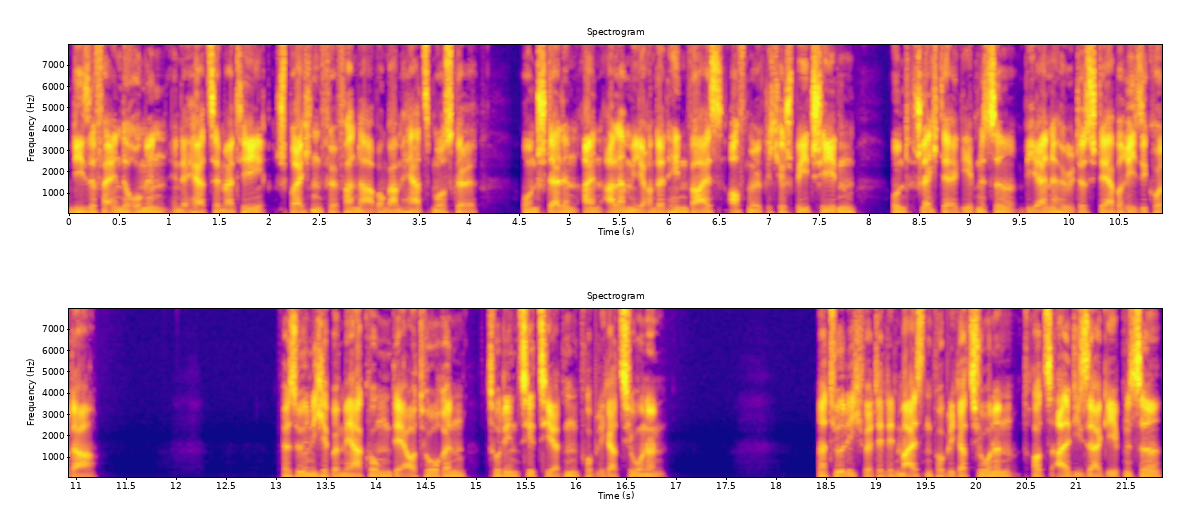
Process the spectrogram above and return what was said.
Diese Veränderungen in der Herz-MRT sprechen für Vernarbung am Herzmuskel und stellen einen alarmierenden Hinweis auf mögliche Spätschäden und schlechte Ergebnisse wie ein erhöhtes Sterberisiko dar. Persönliche Bemerkung der Autorin zu den zitierten Publikationen. Natürlich wird in den meisten Publikationen trotz all dieser Ergebnisse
